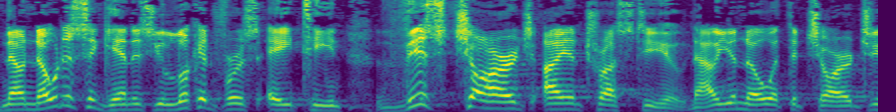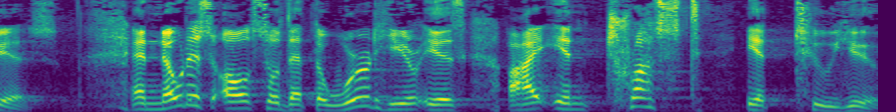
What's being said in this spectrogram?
Now, notice again as you look at verse 18, this charge I entrust to you. Now you know what the charge is. And notice also that the word here is, I entrust it to you.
